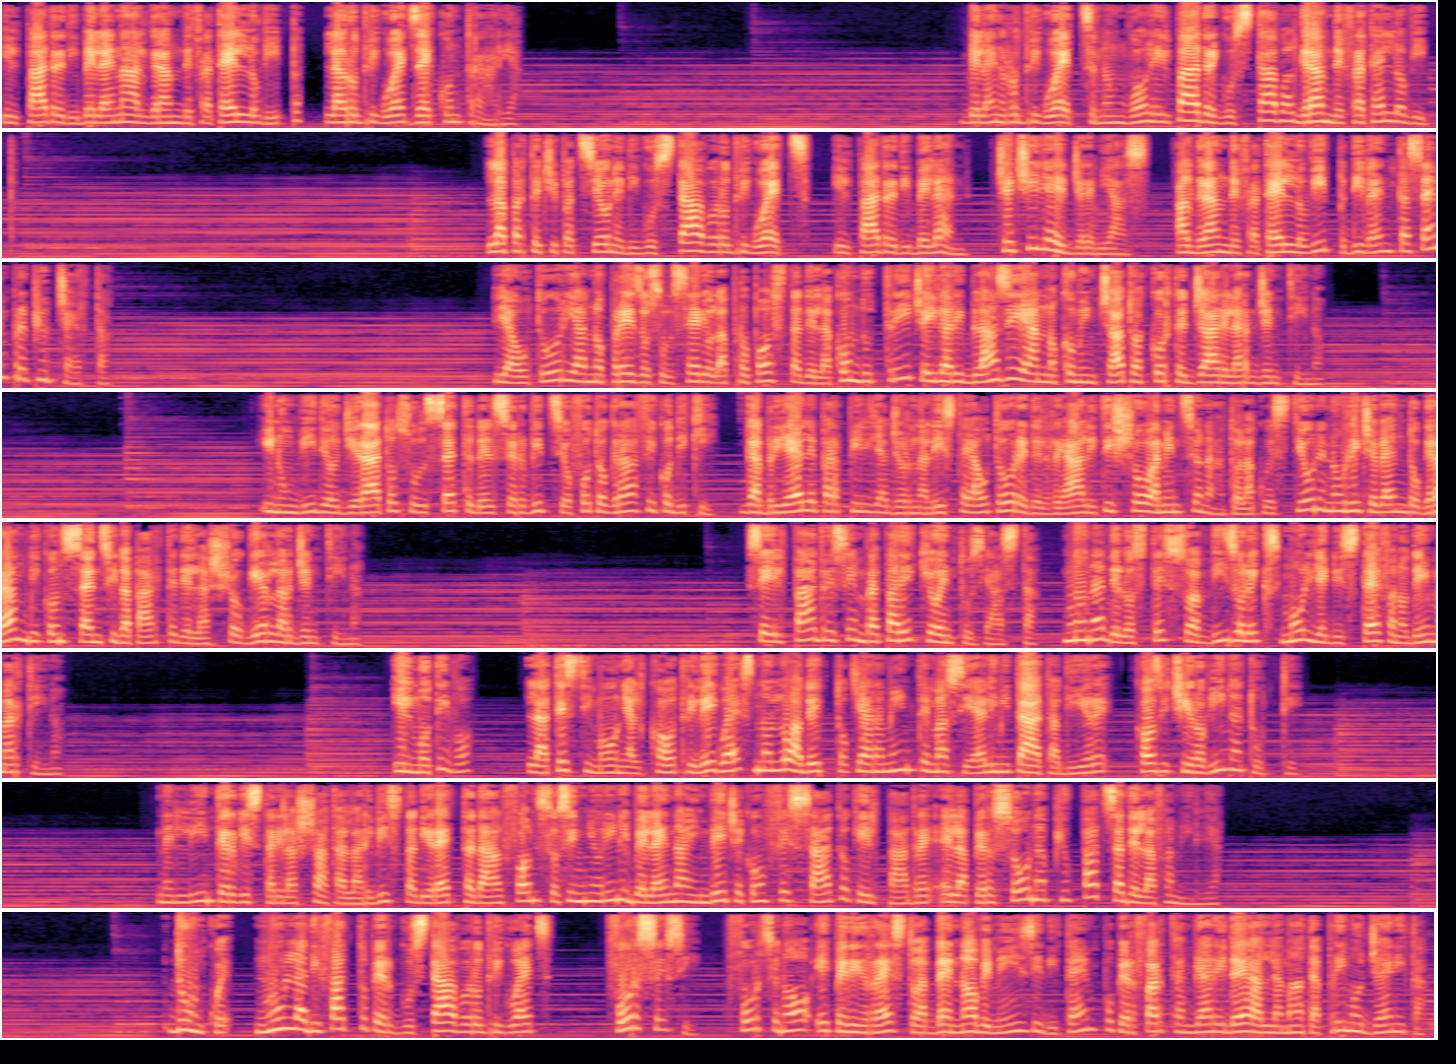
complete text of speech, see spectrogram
il padre di Belen al grande fratello Vip, la Rodriguez è contraria. Belen Rodriguez non vuole il padre Gustavo al grande fratello Vip. La partecipazione di Gustavo Rodriguez, il padre di Belen, Cecilia e Jeremias, al grande fratello Vip diventa sempre più certa. Gli autori hanno preso sul serio la proposta della conduttrice Ilari Blasi e hanno cominciato a corteggiare l'argentino. In un video girato sul set del servizio fotografico di Chi, Gabriele Parpiglia giornalista e autore del reality show ha menzionato la questione non ricevendo grandi consensi da parte della showgirl argentina. Se il padre sembra parecchio entusiasta, non è dello stesso avviso l'ex moglie di Stefano De Martino. Il motivo? La testimonial Cotri Legues non lo ha detto chiaramente ma si è limitata a dire, così ci rovina tutti. Nell'intervista rilasciata alla rivista diretta da Alfonso Signorini Belen ha invece confessato che il padre è la persona più pazza della famiglia. Dunque, nulla di fatto per Gustavo Rodriguez? Forse sì forse no e per il resto ha ben nove mesi di tempo per far cambiare idea all'amata primogenita.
